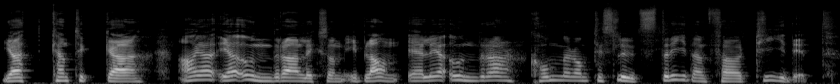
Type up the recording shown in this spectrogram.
jag kan tycka, ja, jag, jag undrar liksom ibland, eller jag undrar, kommer de till slutstriden för tidigt?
